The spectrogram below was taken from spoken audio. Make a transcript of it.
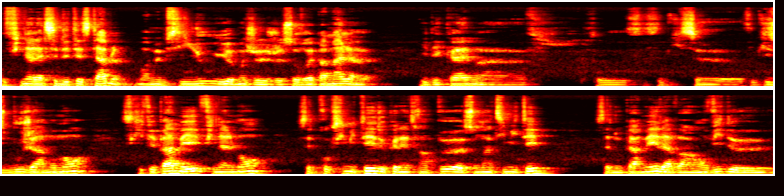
au final assez détestable. Moi, même si Yu, moi, je, je sauverais pas mal, euh, il est quand même, euh, faut, faut, qu'il se, faut qu'il se bouge à un moment, ce qu'il fait pas, mais finalement, cette proximité, de connaître un peu euh, son intimité, ça nous permet d'avoir envie de,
